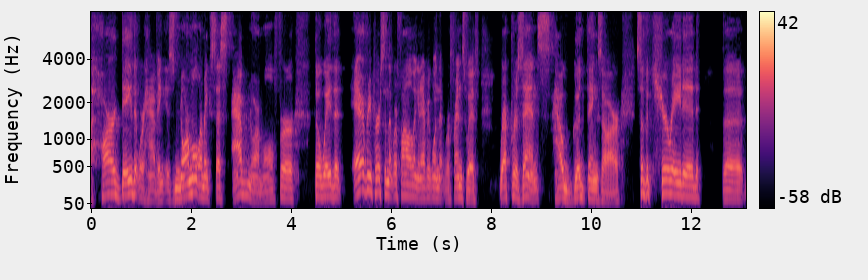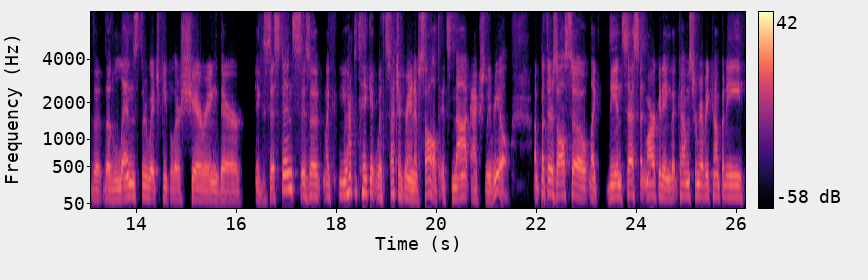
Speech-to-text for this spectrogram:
hard day that we're having is normal or makes us abnormal for the way that every person that we're following and everyone that we're friends with represents how good things are. So the curated the the the lens through which people are sharing their existence is a like you have to take it with such a grain of salt it's not actually real. Uh, but there's also like the incessant marketing that comes from every company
